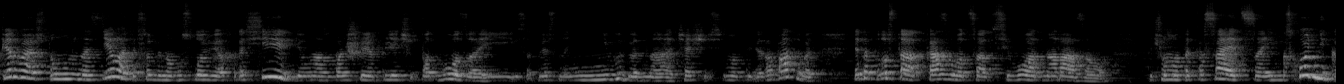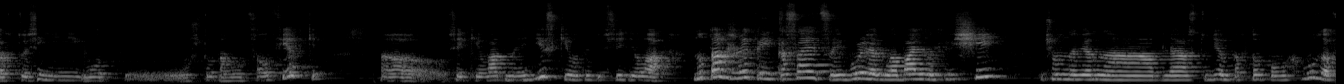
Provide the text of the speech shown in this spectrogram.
первое, что нужно сделать, особенно в условиях России, где у нас большие плечи подвоза и, соответственно, невыгодно чаще всего перерабатывать, это просто отказываться от всего одноразового. Причем это касается и расходников, то есть и вот э, что там вот салфетки, э, всякие ватные диски, вот эти все дела. Но также это и касается и более глобальных вещей, причем, наверное, для студентов топовых вузов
